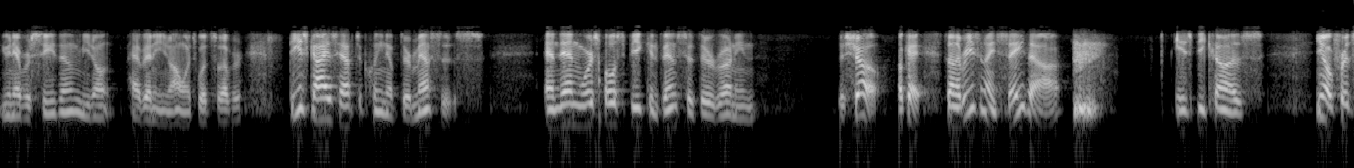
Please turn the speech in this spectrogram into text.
you never see them, you don't have any knowledge whatsoever. These guys have to clean up their messes, and then we're supposed to be convinced that they're running the show. Okay, so the reason I say that is because you know Fritz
